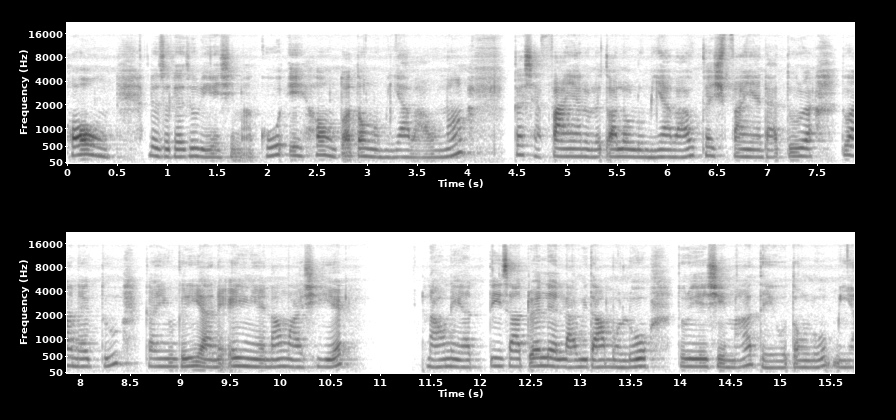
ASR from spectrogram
home လို့စကားစုတွေရရှိမှာ go a home တော့တုံးလို့မရပါဘူးเนาะ cash fire လို့လည်းတော့လုပ်လို့မရပါဘူး cash fire ဒါသူကသူကနဲ့သူကန်ယူကရိယာနဲ့အဲ့ဒီနဲ့နောက်မှာရှိရဲ့နောက်နေရတီစာတွဲလဲလာပြီးသားမလို့သူရဲ့ရှိမှာဒေကိုတုံးလို့မရ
